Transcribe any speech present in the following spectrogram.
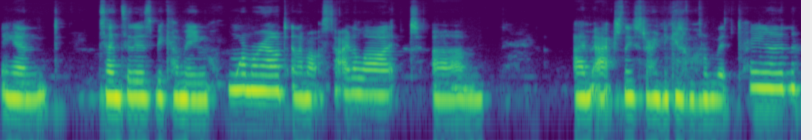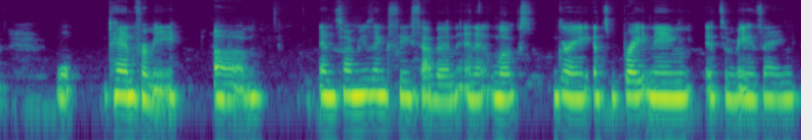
and since it is becoming warmer out and I'm outside a lot, um, I'm actually starting to get a little bit tan. Well, tan for me. Um, and so I'm using C7 and it looks great. It's brightening, it's amazing.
